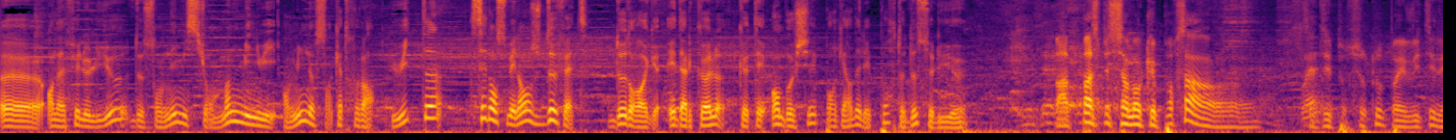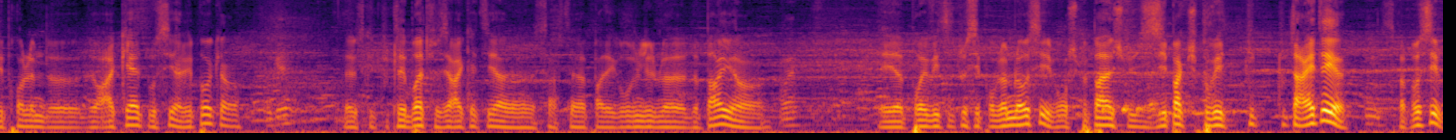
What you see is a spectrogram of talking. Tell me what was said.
euh, en a fait le lieu de son émission Main de minuit en 1988. C'est dans ce mélange de fêtes, de drogue et d'alcool que t'es embauché pour garder les portes de ce lieu. Bah, pas spécialement que pour ça. hein. C'était surtout pour éviter les problèmes de, de raquettes aussi à l'époque. hein. Euh, Parce que toutes les boîtes faisaient raqueter euh, par les gros milieux de, de Paris. hein. Et euh, pour éviter tous ces problèmes-là aussi. Bon, je peux pas, je ne disais pas que je pouvais tout, tout arrêter. C'est pas possible.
